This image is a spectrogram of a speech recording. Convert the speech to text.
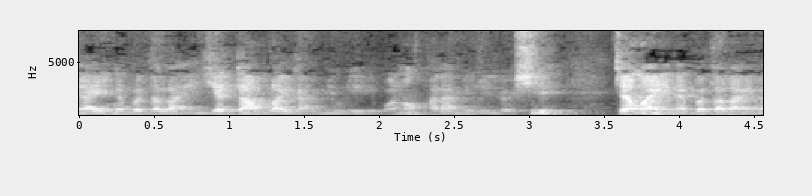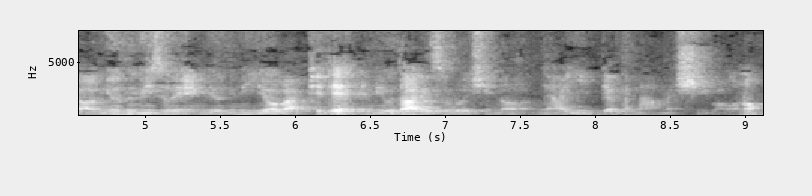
ညာရေးနဲ့ပတ်သက်လာရင်ရက်တံလိုက်တာမျိုးလေးတွေပေါ့နော်အဲ့ဒါမျိုးလေးတော့ရှိတယ်။ကျန်းမာရေးနဲ့ပတ်သက်လာရင်တော့အမျိုးသမီးဆိုရင်အမျိုးသမီးယောဂဖြစ်တယ်အမျိုးသားလေးဆိုလို့ရှိရင်တော့အများကြီးပြဿနာမရှိပါဘူးနော်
